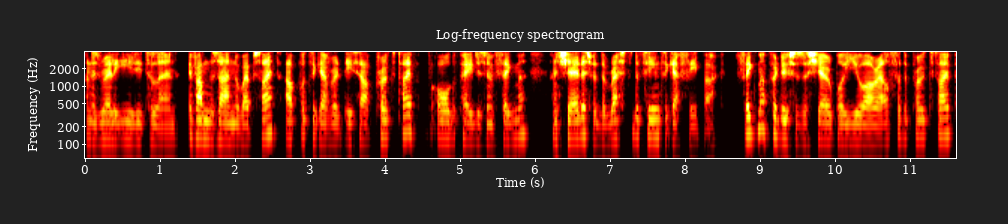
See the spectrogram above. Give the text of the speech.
and is really easy to learn. If I'm designing a website, I'll put together a detailed prototype of all the pages in Figma and share this with the rest of the team to get feedback. Figma produces a shareable URL for the prototype.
